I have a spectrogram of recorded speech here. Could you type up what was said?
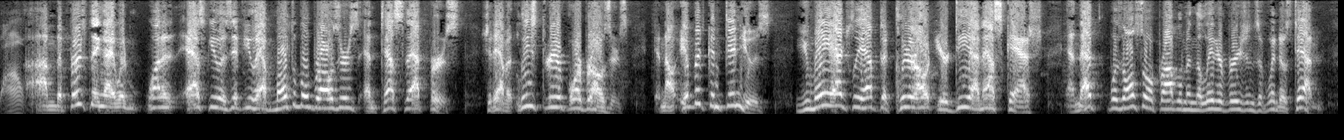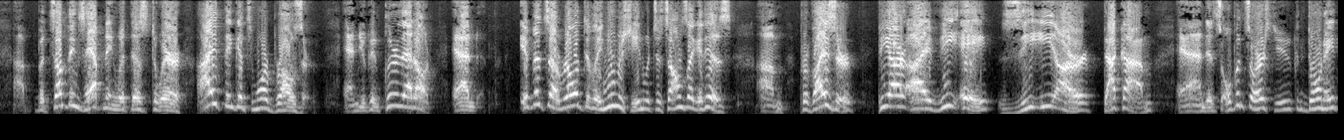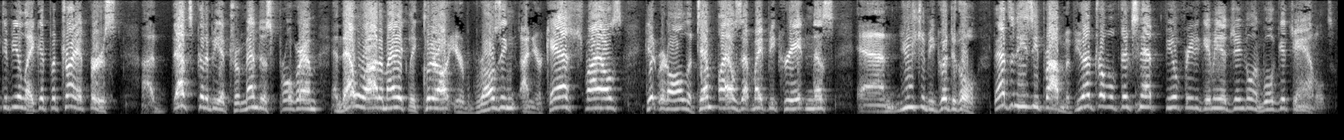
Wow. Um, the first thing I would want to ask you is if you have multiple browsers and test that first. Should have at least three or four browsers. And Now, if it continues, you may actually have to clear out your DNS cache, and that was also a problem in the later versions of Windows 10. Uh, but something's happening with this to where I think it's more browser, and you can clear that out. And if it's a relatively new machine, which it sounds like it is, um, PrivaZer, P R I V A Z E R dot com, and it's open source. You can donate if you like it, but try it first. Uh, that's going to be a tremendous program, and that will automatically clear out your browsing on your cache files, get rid of all the temp files that might be creating this, and you should be good to go. That's an easy problem. If you have trouble fixing that, feel free to give me a jingle and we'll get you handled.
